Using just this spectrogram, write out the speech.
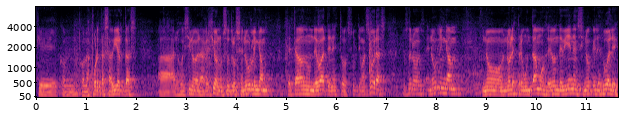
que con, las puertas abiertas a, los vecinos de la región. Nosotros en Hurlingham se está dando un debate en estas últimas horas. Nosotros en Hurlingham no, les preguntamos de dónde vienen, sino qué les duele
